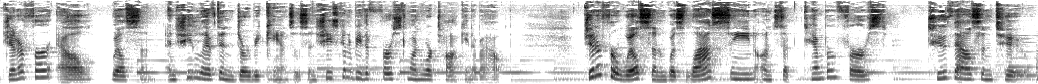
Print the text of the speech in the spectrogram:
Jennifer L. Wilson, and she lived in Derby, Kansas, and she's going to be the first one we're talking about. Jennifer Wilson was last seen on September 1st, 2002.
